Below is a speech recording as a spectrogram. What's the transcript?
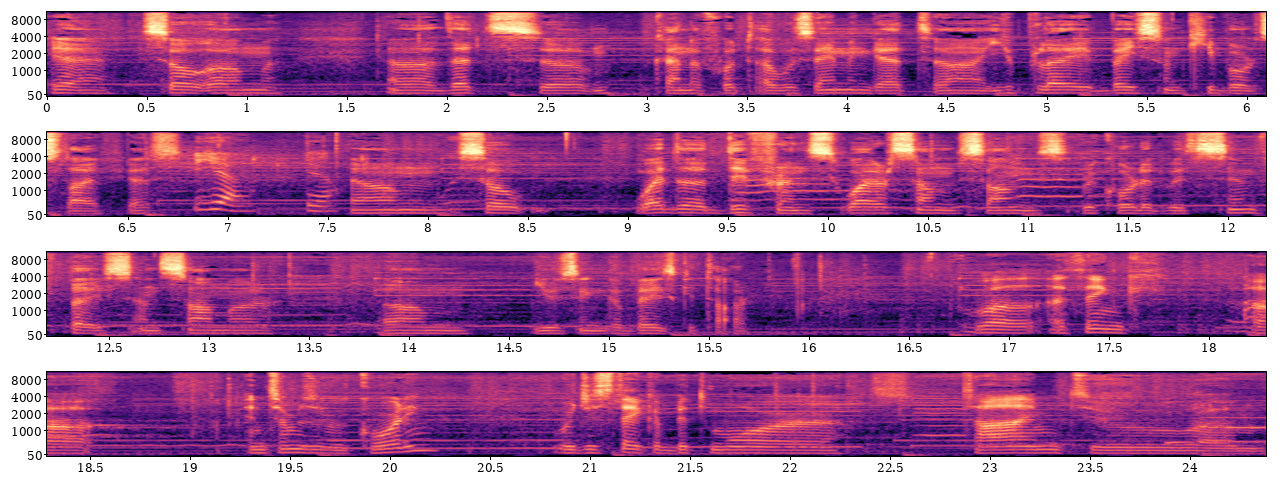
Yeah, so um, uh, that's um, kind of what I was aiming at. Uh, you play bass on keyboards live, yes? Yeah, yeah. Um, so why the difference? Why are some songs recorded with synth bass and some are um, using a bass guitar? Well, I think uh, in terms of recording, we just take a bit more time to um,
